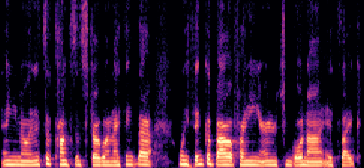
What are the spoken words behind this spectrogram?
and you know and it's a constant struggle. And i think that when we think about finding your inner chingona it's like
